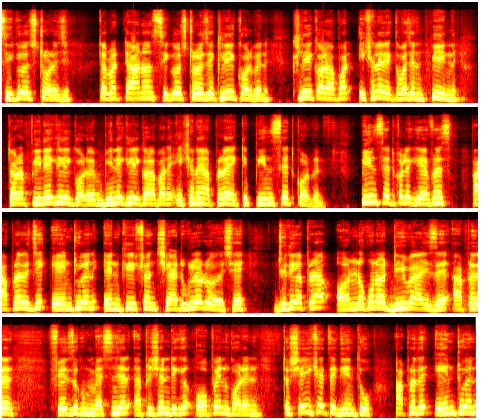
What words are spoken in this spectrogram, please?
সিকিউর স্টোরেজ তো আপনার টার্ন অন সিকিউর স্টোরেজে ক্লিক করবেন। ক্লিক করার পর এখানে দেখতে পাচ্ছেন পিন তো আপনার পিনে ক্লিক করবেন। পিনে ক্লিক করার পর এখানে আপনারা একটি পিন সেট করবেন। পিন সেট করলে কি friends? আপনাদের যে এন টু এন এনক্রিপশন চ্যাটগুলো রয়েছে যদি আপনারা অন্য কোনো ডিভাইসে আপনাদের ফেসবুক মেসেঞ্জার অ্যাপ্লিকেশনটিকে ওপেন করেন, তো সেই ক্ষেত্রে কিন্তু আপনাদের এন টু এন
